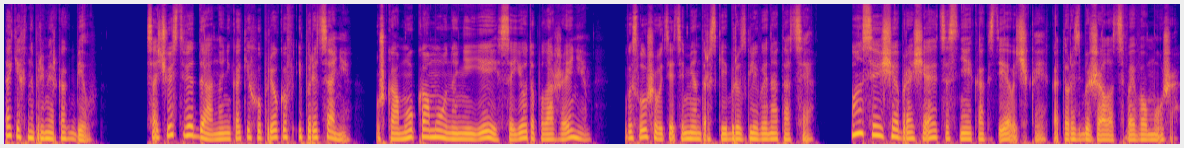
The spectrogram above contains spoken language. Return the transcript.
таких, например, как Билл. Сочувствие — да, но никаких упреков и порицаний. Уж кому-кому, но не ей, с ее-то положением, выслушивать эти менторские брюзгливые нотации. Он все еще обращается с ней, как с девочкой, которая сбежала от своего мужа.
